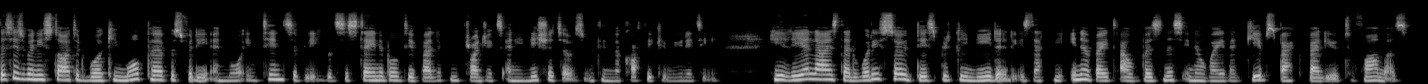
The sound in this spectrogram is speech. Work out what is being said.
This is when he started working more purposefully and more intensively with sustainable development projects and initiatives within the coffee community. He realized that what is so desperately needed is that we innovate our business in a way that gives back value to farmers.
